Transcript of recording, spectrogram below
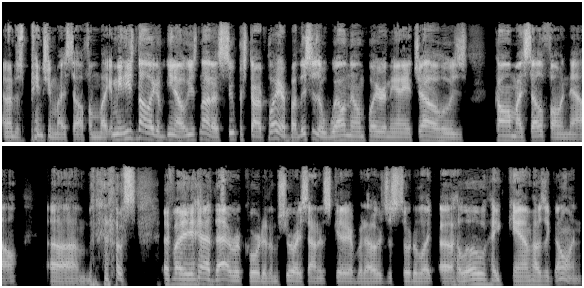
And I'm just pinching myself. I'm like, I mean, he's not like a, you know, he's not a superstar player, but this is a well known player in the NHL who's calling my cell phone now. Um, if I had that recorded, I'm sure I sounded scared, but I was just sort of like, uh, hello, hey, Cam, how's it going?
